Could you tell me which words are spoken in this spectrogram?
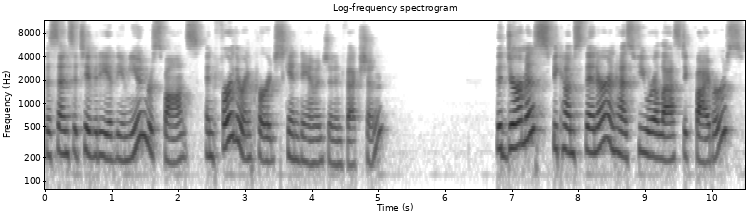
the sensitivity of the immune response and further encourage skin damage and infection. The dermis becomes thinner and has fewer elastic fibers.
